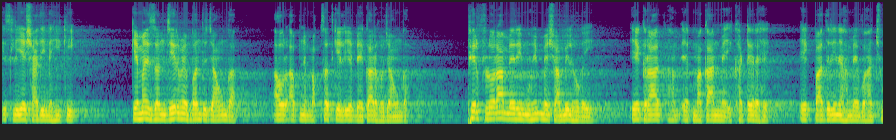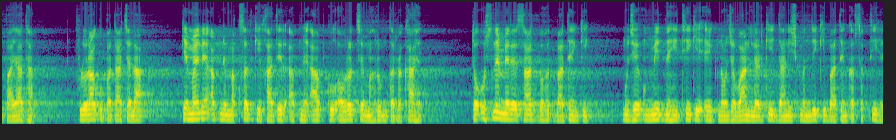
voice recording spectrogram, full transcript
اس لیے شادی نہیں کی کہ میں زنجیر میں بند جاؤں گا اور اپنے مقصد کے لیے بیکار ہو جاؤں گا۔ پھر فلورا میری مہم میں شامل ہو گئی۔ ایک رات ہم ایک مکان میں اکٹھے رہے۔ ایک پادری نے ہمیں وہاں چھپایا تھا۔ فلورا کو پتہ چلا کہ میں نے اپنے مقصد کی خاطر اپنے آپ کو عورت سے محروم کر رکھا ہے۔ تو اس نے میرے ساتھ بہت باتیں کی۔ مجھے امید نہیں تھی کہ ایک نوجوان لڑکی دانش مندی کی باتیں کر سکتی ہے۔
